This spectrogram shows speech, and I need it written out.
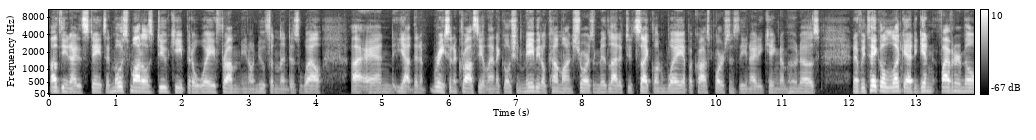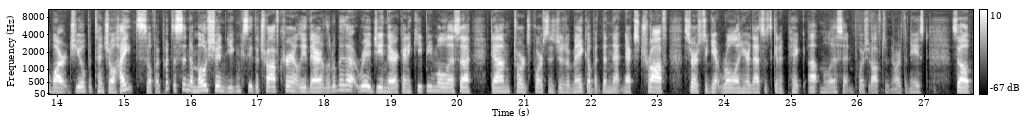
of the United States. And most models do keep it away from, you know, Newfoundland as well. Uh, and yeah, then racing across the Atlantic Ocean. Maybe it'll come on shores of mid latitude cyclone way up across portions of the United Kingdom. Who knows? And if we take a look at again 500 millibar geopotential heights. So if I put this into motion, you can see the trough currently there, a little bit of that ridge in there, kind of keeping Melissa down towards portions of Jamaica. But then that next trough starts to get rolling here, and that's what's going to pick up Melissa and push it off to the north and east. So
